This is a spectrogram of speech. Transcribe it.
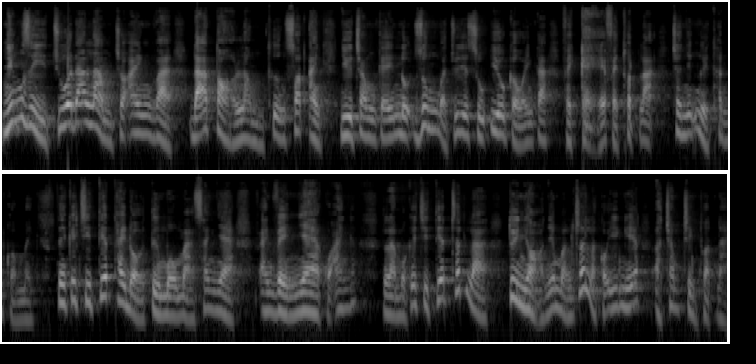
những gì Chúa đã làm cho anh và đã tỏ lòng thương xót anh như trong cái nội dung mà Chúa Giêsu yêu cầu anh ta phải kể, phải thuật lại cho những người thân của mình. Nên cái chi tiết thay đổi từ mồ mả sang nhà, anh về nhà của anh là một cái chi tiết rất là tuy nhỏ nhưng mà rất là có ý nghĩa ở trong trình thuật này.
